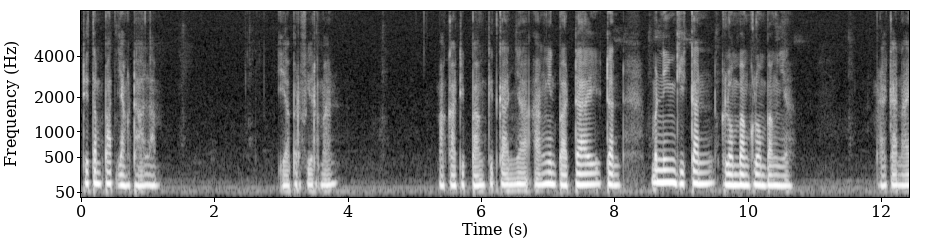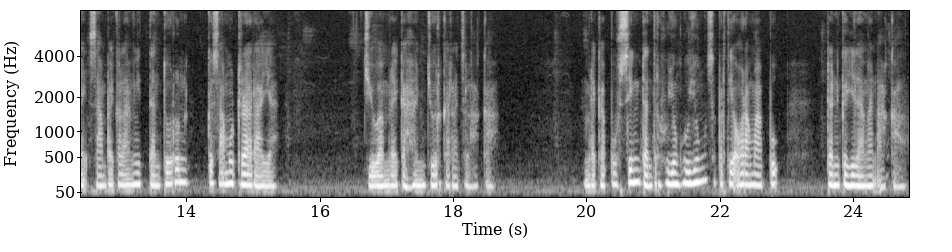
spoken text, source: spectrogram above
di tempat yang dalam ia berfirman, maka dibangkitkannya angin badai dan meninggikan gelombang-gelombangnya. Mereka naik sampai ke langit dan turun ke samudera raya. Jiwa mereka hancur karena celaka. Mereka pusing dan terhuyung-huyung seperti orang mabuk dan kehilangan akal.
